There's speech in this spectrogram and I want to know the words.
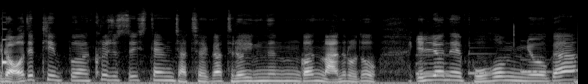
이런 어댑티브한 크루즈 시스템 자체가 들어있는 것만으로도 1년의 보험료가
